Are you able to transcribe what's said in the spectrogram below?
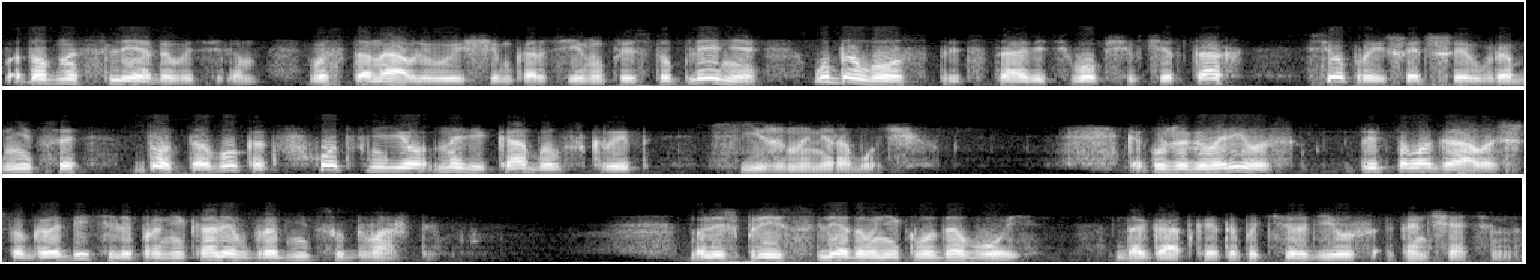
подобно следователям, восстанавливающим картину преступления, удалось представить в общих чертах все происшедшее в гробнице до того, как вход в нее на века был скрыт хижинами рабочих. Как уже говорилось, предполагалось, что грабители проникали в гробницу дважды. Но лишь при исследовании кладовой догадка эта подтвердилась окончательно.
